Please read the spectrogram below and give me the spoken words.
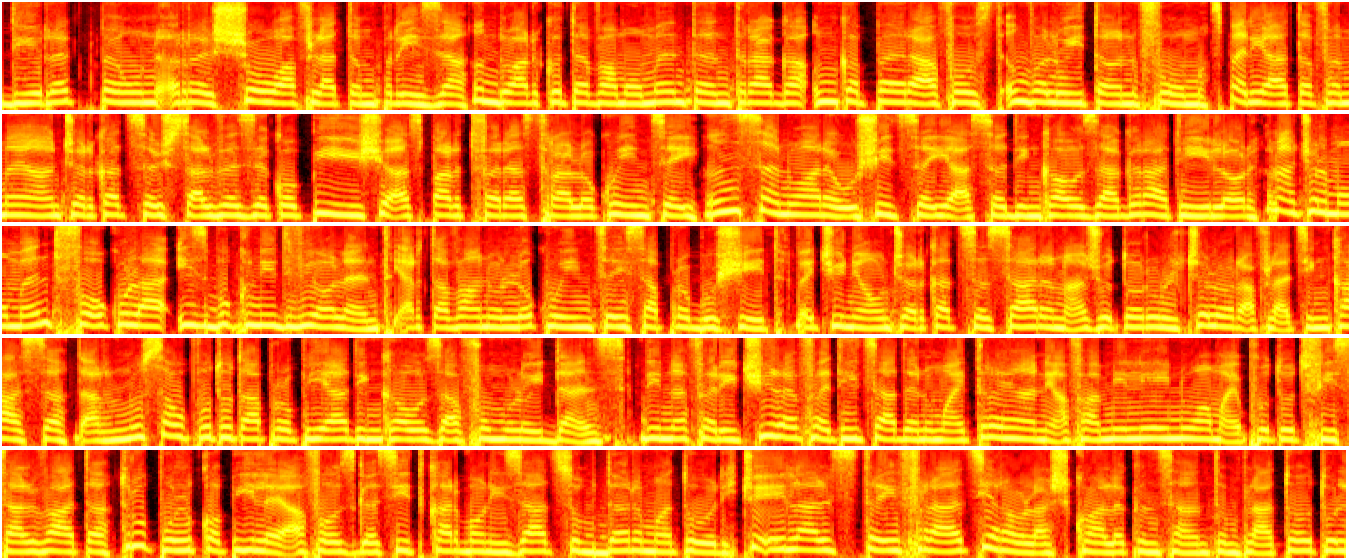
direct pe un reșou aflat în priză. În doar câteva momente, întreaga încăpere a fost învăluită în fum. Speriată, femeia a încercat să-și salveze copiii și a spart fereastra locuinței, însă nu a reușit să iasă din cauza gratiilor. În acel moment, focul a izbucnit violent, iar tavanul locuinței s-a prăbușit. Vecinii au încercat să sară în ajutorul celor aflați în casă, dar nu s-au putut apropia din cauza fumului dens. Din nefericire, fetița de numai 3 ani a familiei nu a mai putut fi salvată. Trupul copilei a fost găsit carbonizat sub dărâmături. Ceilalți trei frați erau la școală când s-a întâmplat totul,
